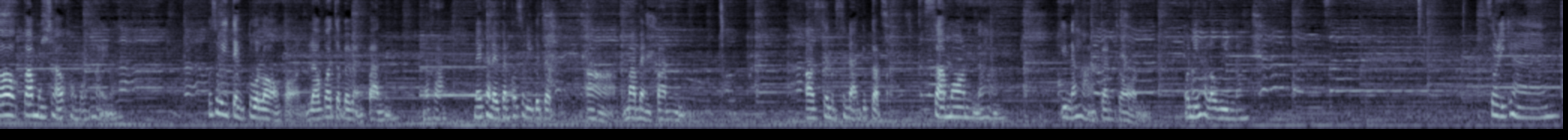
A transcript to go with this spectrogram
ก็เก้าโมงเช้าของเมืองไทยเนาะโคสรีแต่งตัวรอก่อน แล้วก็จะไปแบ่งปันนะคะ ในขณะเดียวกันโคสรีก็จะมาแบ่งปันสนุกสนานเกี่ยวกับแซลมอนนะคะ กินอาหารกันก่อน วันนี้ฮาโลวีนเนาะสวัสดีค่ะ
